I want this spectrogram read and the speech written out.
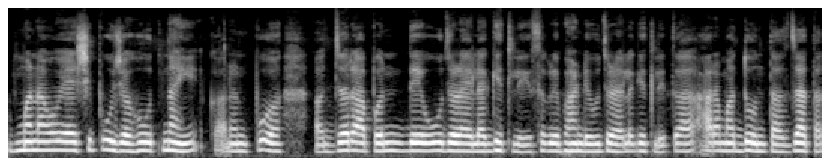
मनावयाशी पूजा होत नाही. कारण पू जर आपण देव उजळायला घेतले सगळे भांडे उजळायला घेतले तर आरामात दोन तास जातात.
